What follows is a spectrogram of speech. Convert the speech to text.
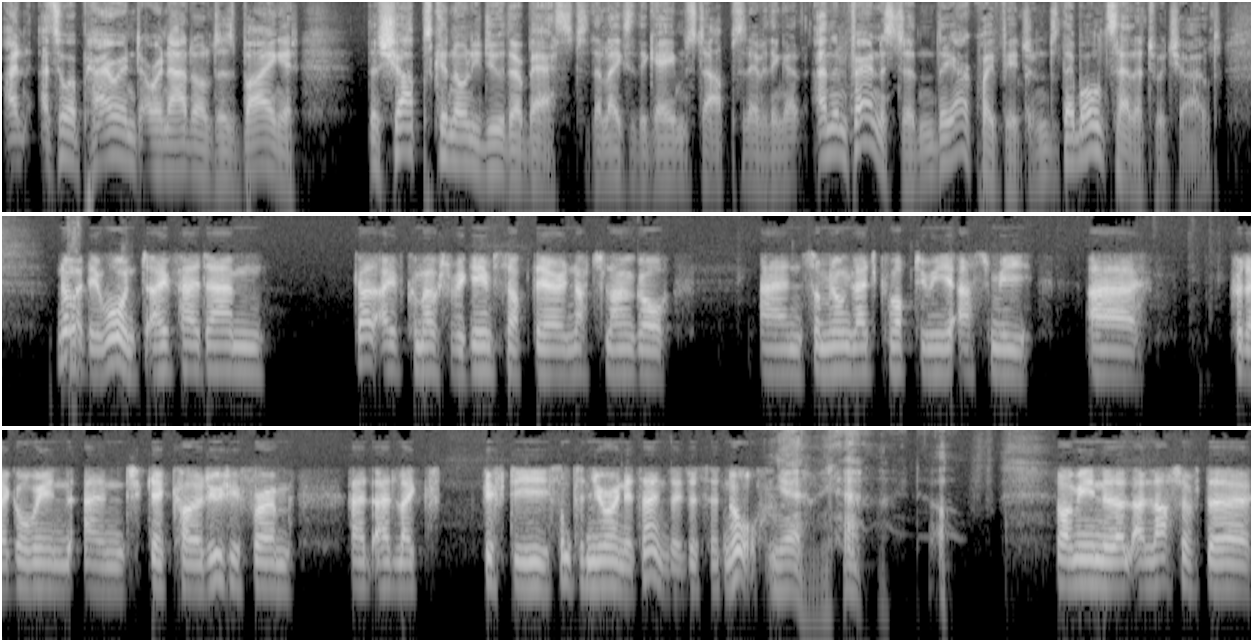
And, and so a parent or an adult is buying it. The shops can only do their best, the likes of the GameStops and everything else. And in fairness to them, they are quite vigilant. They won't sell it to a child. No, they won't. I've had um, God, I've come out of a GameStop there not too long ago, and some young lad come up to me, asked me, uh, could I go in and get Call of Duty for him? Had like fifty something euro in his hand. I just said no. Yeah, yeah. So I mean, a, a lot of the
